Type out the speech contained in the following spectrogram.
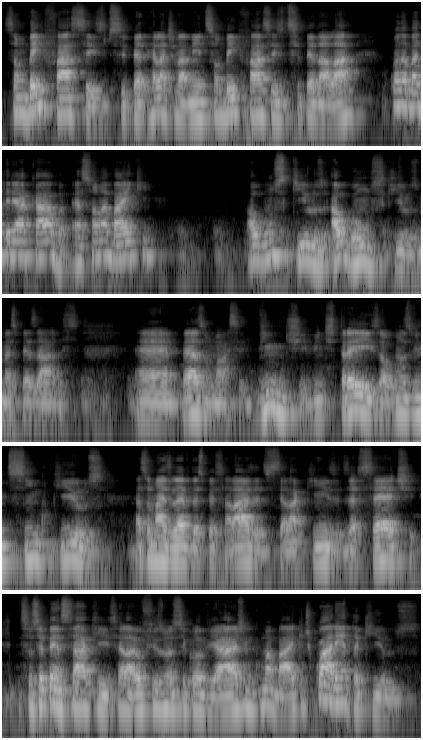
são bem fáceis de se relativamente são bem fáceis de se pedalar quando a bateria acaba. É só uma bike alguns quilos, alguns quilos mais pesadas. É, pesam assim, 20, 23, algumas 25 quilos. Essa mais leve da Specialized é sei lá, 15, 17. Se você pensar que, sei lá, eu fiz uma cicloviagem com uma bike de 40 quilos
